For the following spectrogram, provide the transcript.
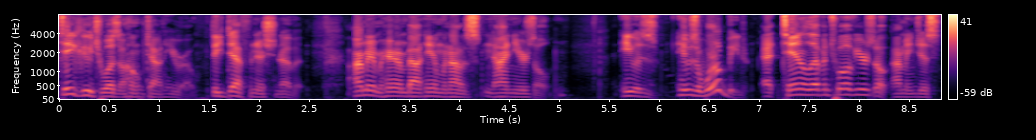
T. Gooch was a hometown hero, the definition of it. I remember hearing about him when I was nine years old. He was he was a world beater at 10, 11, 12 years old. I mean, just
